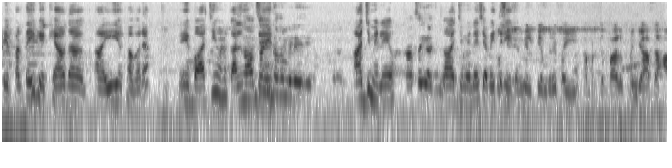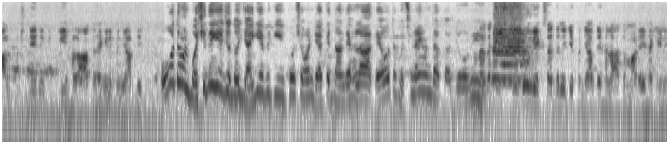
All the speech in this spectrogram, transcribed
ਪੇਪਰ ਤੇ ਹੀ ਵੇਖਿਆ ਉਹਦਾ ਆਈ ਹੈ ਖਬਰ। ਤੇ ਬਾਅਦ 'ਚ ਹੀ ਹੁਣ ਕੱਲ ਨੂੰ ਗਏ। ਕਦੋਂ ਮਿਲੇ ਜੀ? ਅੱਜ ਮਿਲੇ ਉਹ। ਖਾਲਸਾ ਹੀ ਅੱਜ ਮਿਲੇ। ਅੱਜ ਮਿਲੇ 24 ਤਰੀਕ ਤੁਸੀਂ ਨੂੰ। ਮਿਲ ਕੇ ਅੰਦਰੇ ਭਾਈ ਅੰਮ੍ਰਿਤਪਾਲ ਪੰਜਾਬ ਦਾ ਹਾਲ ਪੁੱਛਦੇ ਨੇ ਕਿ ਕੀ ਹਾਲਾਤ ਹੈਗੇ ਨੇ ਪੰਜਾਬ ਦੇ? ਉਹ ਤਾਂ ਹੁਣ ਪੁੱਛਦੇ ਹੀ ਆ ਜਦੋਂ ਜਾਈਏ ਵੀ ਕੀ ਕੁਛ ਹੋਣ ਡਿਆ ਕਿਦਾਂ ਦੇ ਹਾਲਾਤ ਆ ਉਹ ਤਾਂ ਪੁੱਛਣਾ ਹੀ ਹੁੰਦਾ ਕ- ਜੋ ਵੀ। ਲੱਗਦਾ ਕਿ ਇਸ ਚੀਜ਼ ਨੂੰ ਵੇਖ ਸਕਦੇ ਨੇ ਜੇ ਪੰਜਾਬ ਦੇ ਹਾਲਾਤ ਮਾੜੇ ਹੈਗੇ ਨੇ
